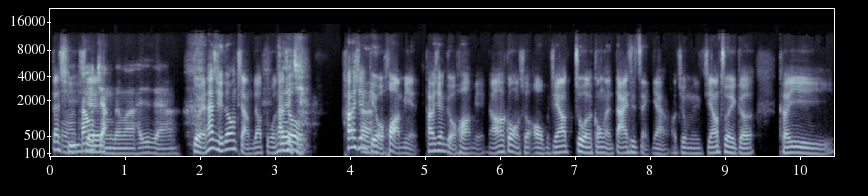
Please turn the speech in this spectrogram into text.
但其实一些讲的吗？还是怎样？对他其实都讲比较多，他就他会先给我画面，他会先给我画面，然后跟我说：“哦，我们今天要做的功能大概是怎样？就我们今天要做一个可以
